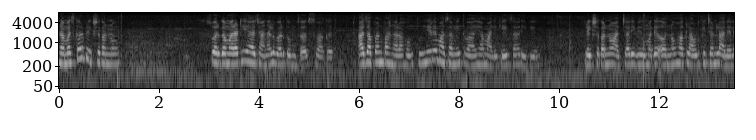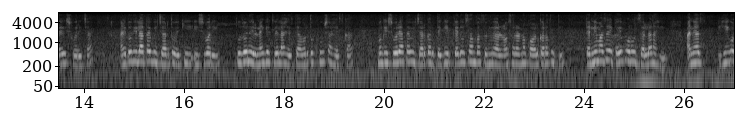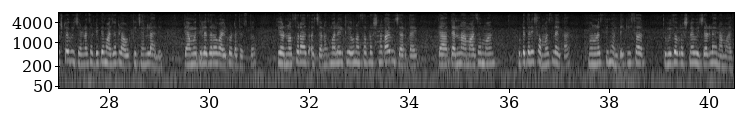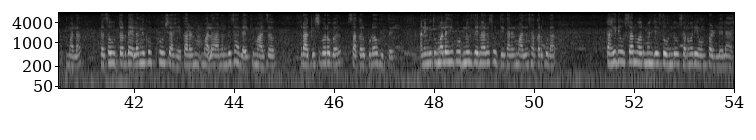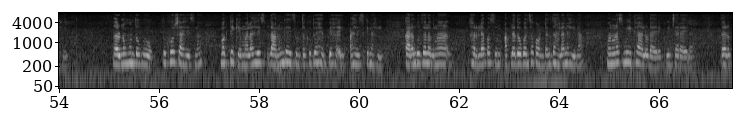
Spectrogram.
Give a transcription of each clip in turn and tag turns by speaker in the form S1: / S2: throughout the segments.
S1: नमस्कार प्रेक्षकांनो. स्वर्ग मराठी ह्या चॅनलवर तुमचं स्वागत. आज आपण पाहणार आहोत तू रे माझा मित्वा ह्या मालिकेचा रिव्ह्यू प्रेक्षकांनो आजच्या रिव्ह्यूमध्ये अर्णव हा क्लाउड किचनला आलेला आहे ईश्वरीच्या. आणि तो तिला आता विचारतोय की ईश्वरी तू जो निर्णय घेतलेला आहेस त्यावर तू खुश आहेस का? मग ईश्वरी आता विचार करते की इतक्या दिवसांपासून मी अर्णव सरांना कॉल करत होती. त्यांनी माझा एकही फोन उचलला नाही. आणि आज ही गोष्ट विचारण्यासाठी ते माझ्या क्लाउड किचनला आले. त्यामुळे तिला जरा वाईट वाटत असतं. की अर्णव सर आज अचानक मला इथे येऊन असा प्रश्न काय विचारताय? त्या त्यांना माझं मन कुठेतरी समजलंय का? म्हणूनच ती म्हणते की सर तुम्ही जो प्रश्न विचारला आहे ना माझ मला त्याचं उत्तर द्यायला मी खूप खुश आहे. कारण मला आनंद झाला आहे की माझं राकेशबरोबर साखरपुडा होतोय. आणि मी तुम्हाला ही गुड न्यूज देणारच होती. कारण माझा साखरपुडा काही दिवसांवर म्हणजेच दोन दिवसांवर येऊन पडलेला आहे. अर्णव म्हणतो हो तू खुश आहेस ना? मग ठीक आहे मला हे जाणून घ्यायचं होतं की तू हॅप्पी आहे आहेस की नाही? कारण तुझं लग्न ठरल्यापासून आपल्या दोघांचा कॉन्टॅक्ट झाला नाही ना? म्हणूनच मी इथे आलो डायरेक्ट विचारायला. तर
